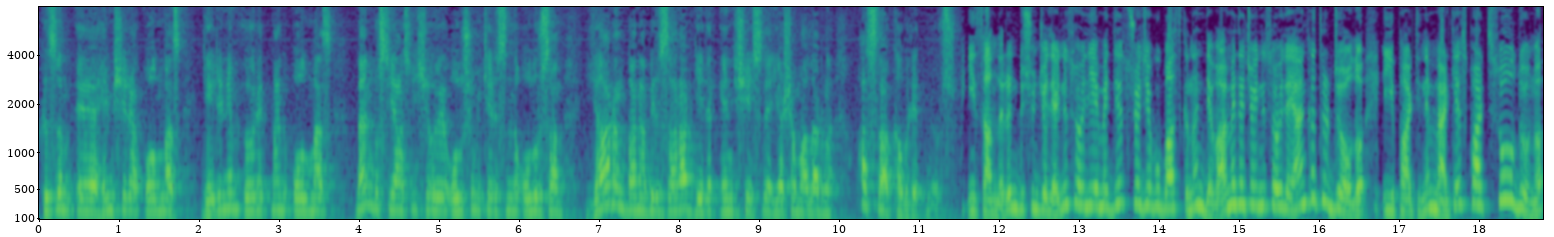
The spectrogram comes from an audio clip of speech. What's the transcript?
kızım e, hemşire olmaz, gelinim öğretmen olmaz, ben bu siyasi e, oluşum içerisinde olursam yarın bana bir zarar gelir endişesiyle yaşamalarını asla kabul etmiyoruz. İnsanların düşüncelerini söyleyemediği sürece bu baskının devam edeceğini söyleyen Katırcıoğlu, İyi Parti'nin merkez partisi olduğunu,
